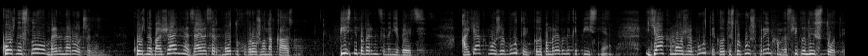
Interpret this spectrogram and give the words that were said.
Кожне слово мре ненародженим, кожне бажання зайве серед мотлуху ворожого наказу. Пісня повернеться на нівець. А як може бути, коли помре велика пісня? Як може бути, коли ти слухаєш примхам засліпленої істоти?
